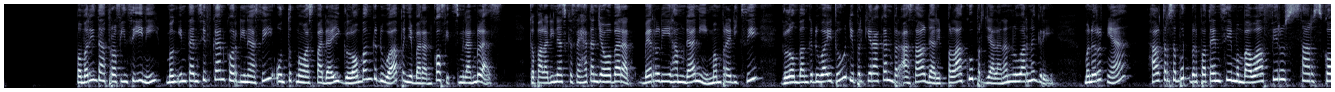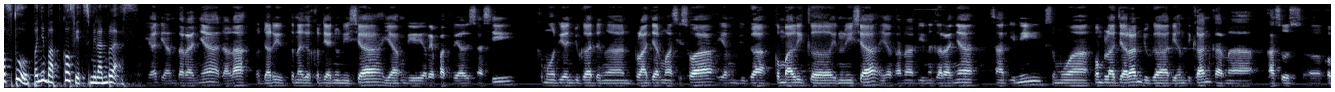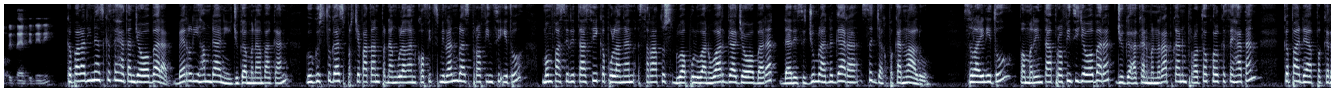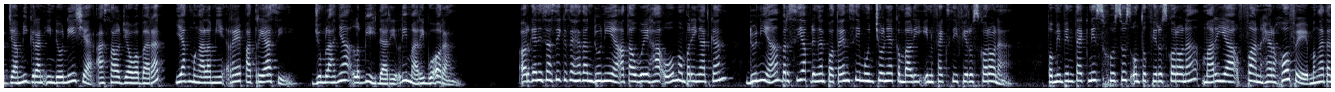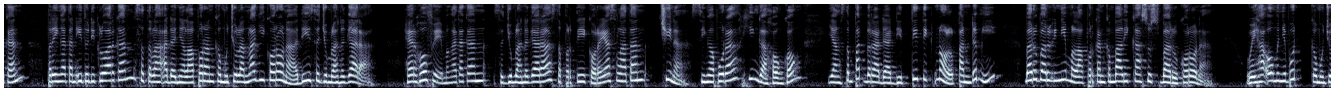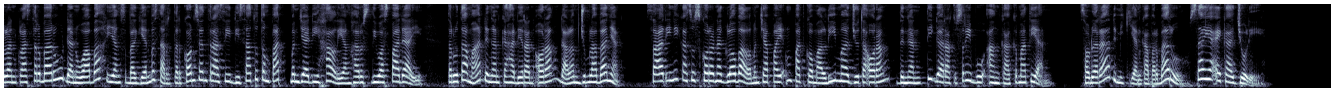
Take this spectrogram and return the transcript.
Pemerintah provinsi ini mengintensifkan koordinasi untuk mewaspadai gelombang kedua penyebaran COVID-19. Kepala Dinas Kesehatan Jawa Barat, Berli Hamdani, memprediksi gelombang kedua itu diperkirakan berasal dari pelaku perjalanan luar negeri. Menurutnya, Hal tersebut berpotensi membawa virus SARS-CoV-2 penyebab COVID-19. Ya, di antaranya adalah dari tenaga kerja Indonesia yang direpatrialisasi, kemudian juga dengan pelajar mahasiswa yang juga kembali ke Indonesia ya karena di negaranya saat ini semua pembelajaran juga dihentikan karena kasus eh, COVID-19 ini. Kepala Dinas Kesehatan Jawa Barat, Berli Hamdani juga menambahkan, gugus tugas percepatan penanggulangan COVID-19 provinsi itu memfasilitasi kepulangan 120-an warga Jawa Barat dari sejumlah negara sejak pekan lalu. Selain itu, pemerintah Provinsi Jawa Barat juga akan menerapkan protokol kesehatan kepada pekerja migran Indonesia asal Jawa Barat yang mengalami repatriasi Jumlahnya lebih dari 5.000 orang. Organisasi Kesehatan Dunia atau WHO memperingatkan dunia bersiap dengan potensi munculnya kembali infeksi virus corona. Pemimpin teknis khusus untuk virus corona, Maria van Herhove, mengatakan peringatan itu dikeluarkan setelah adanya laporan kemunculan lagi corona di sejumlah negara. Herhove mengatakan sejumlah negara seperti Korea Selatan, China, Singapura, hingga Hong Kong yang sempat berada di titik nol pandemi baru-baru ini melaporkan kembali kasus baru corona. WHO menyebut kemunculan klaster baru dan wabah yang sebagian besar terkonsentrasi di satu tempat menjadi hal yang harus diwaspadai, terutama dengan kehadiran orang dalam jumlah banyak. Saat ini kasus corona global mencapai 4,5 juta orang dengan 300 ribu angka kematian. Saudara, demikian kabar baru. Saya Eka Juli.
